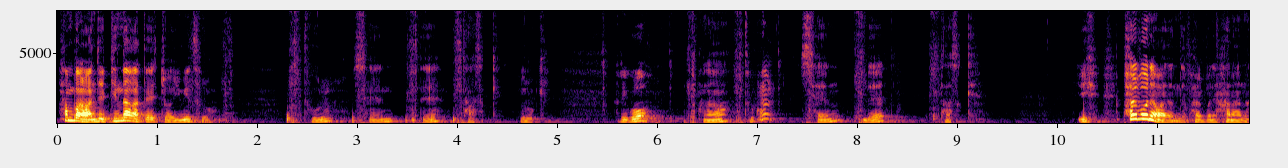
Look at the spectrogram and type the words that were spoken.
한 발 완전히 빗나갔다 했죠, 이 밑으로. 둘, 셋, 넷, 다섯 개. 요렇게. 그리고 하나, 둘, 셋, 넷, 다섯 개. 이 8번에 맞았네. 8번에 하나는.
